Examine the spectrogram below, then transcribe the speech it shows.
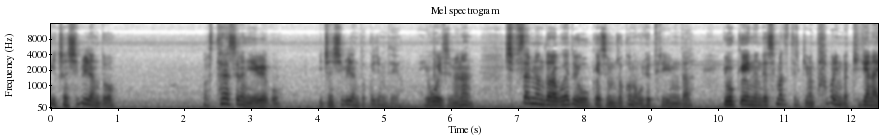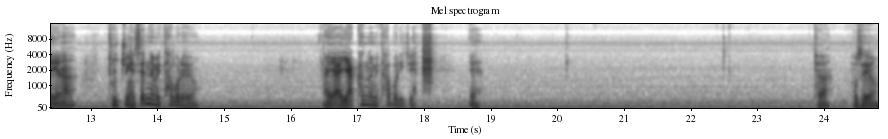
2011년도. 어, 스트레스는 예외고 2011년도 끄주면 돼요. 요거 있으면은 13년도라고 해도 요거 껴 있으면 무조건 오디오 트립입니다. 요거 껴 있는데 스마트 트립 끼면 타버립니다. 기계나 얘나 둘 중에 센 놈이 타버려요. 아 야, 약한 놈이 타버리지. 예. 자 보세요.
